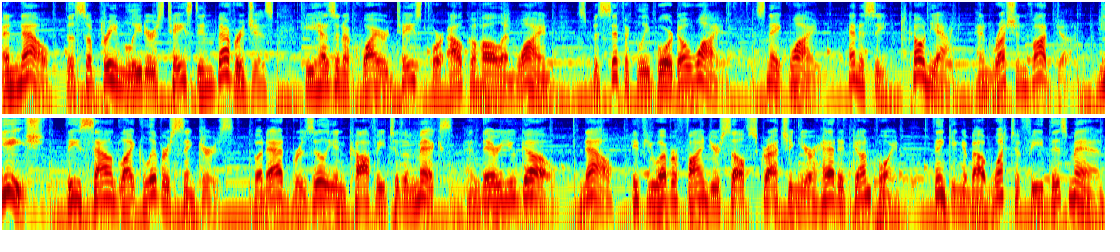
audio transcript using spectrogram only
And now, the supreme leader's taste in beverages, he has an acquired taste for alcohol and wine, specifically Bordeaux wine, snake wine, Hennessy, cognac, and Russian vodka. Yeesh, these sound like liver sinkers. But add Brazilian coffee to the mix, and there you go. Now, if you ever find yourself scratching your head at gunpoint, thinking about what to feed this man,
